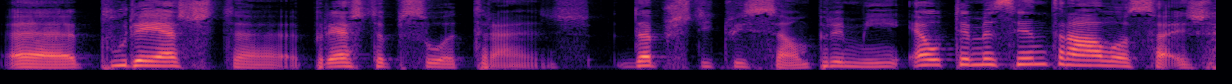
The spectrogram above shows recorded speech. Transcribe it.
uh, por, esta, por esta pessoa trans da prostituição, para mim, é o tema central. Ou seja,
